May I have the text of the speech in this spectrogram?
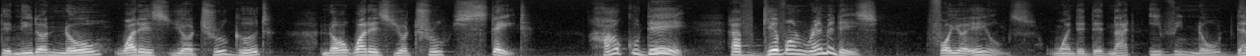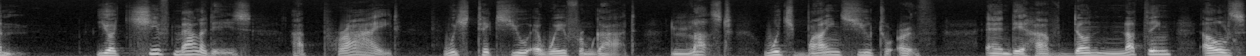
They neither know what is your true good nor what is your true state. How could they have given remedies for your ills when they did not even know them? Your chief maladies are pride, which takes you away from God, lust, which binds you to earth, and they have done nothing else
